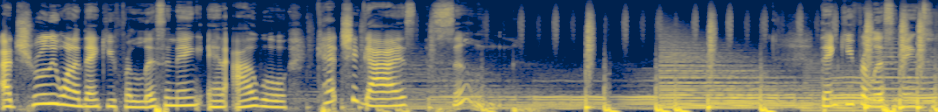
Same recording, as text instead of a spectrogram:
I truly want to thank you for listening, and I will catch you guys soon. Thank you for listening to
